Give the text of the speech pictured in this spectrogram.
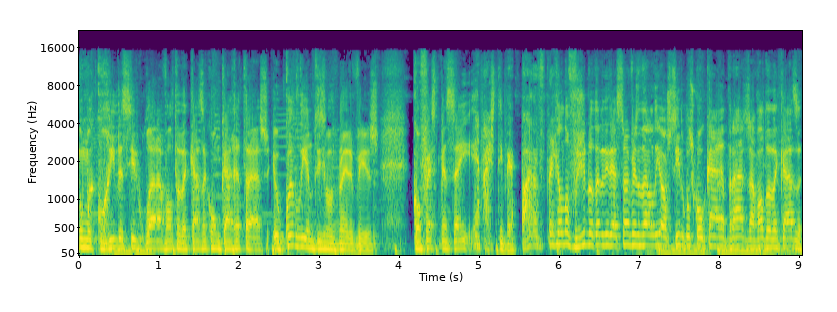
uma corrida circular à volta da casa com um carro atrás. Eu, quando li a notícia pela primeira vez, confesso que pensei, é pá, este tipo é parvo, é que ele não fugiu noutra direção em vez de andar ali aos círculos com o carro atrás, à volta da casa?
